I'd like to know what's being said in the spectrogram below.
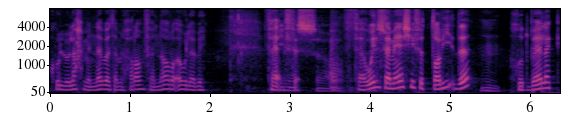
كل لحم نبت من حرام فالنار أولى به. ف... ف... آه فوانت ماشي في الطريق ده. خد بالك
